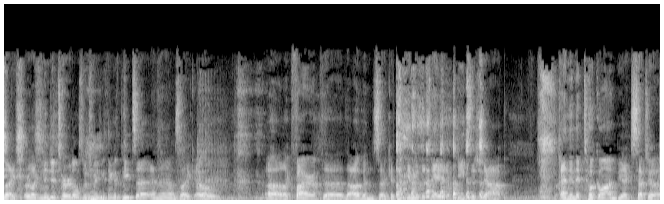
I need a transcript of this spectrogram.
like or like Ninja Turtles, which made me think of pizza, and then I was like, oh, uh, like fire up the the ovens like at the beginning of the day at a pizza shop, and then it took on like such a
